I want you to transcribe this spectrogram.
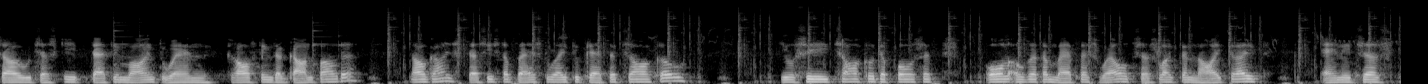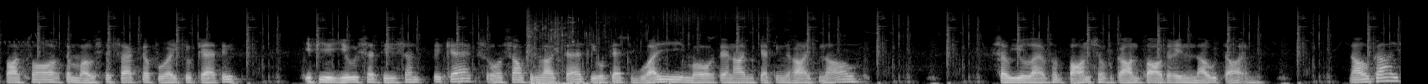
So just keep that in mind when crafting the gunpowder. Now guys, this is the best way to get the charcoal. You'll see charcoal deposits all over the map as well, just like the nitrate. And it's just by far the most effective way to get it. If you use a decent pickaxe or something like that, you'll get way more than I'm getting right now. So you'll have a bunch of gunpowder in no time. Now guys,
